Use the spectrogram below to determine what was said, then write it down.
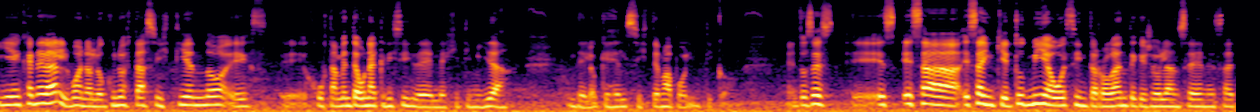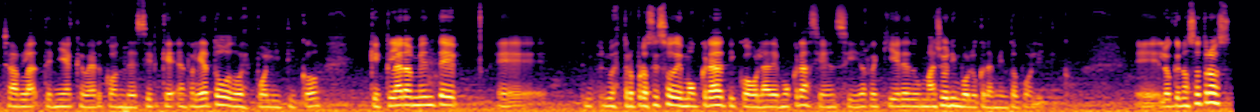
Y en general, bueno, lo que uno está asistiendo es eh, justamente a una crisis de legitimidad de lo que es el sistema político. Entonces, eh, es, esa, esa, inquietud mía o ese interrogante que yo lancé en esa charla tenía que ver con decir que en realidad todo es político, que claramente eh, nuestro proceso democrático o la democracia en sí requiere de un mayor involucramiento político. Eh, lo que nosotros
